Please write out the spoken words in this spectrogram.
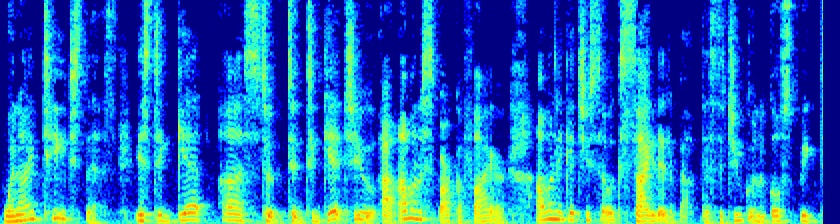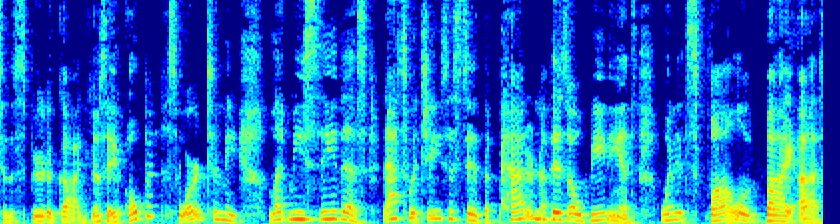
when i teach this is to get us to to, to get you I, I want to spark a fire. I want to get you so excited about this that you're going to go speak to the spirit of god. You're going to say open this word to me. Let me see this. That's what jesus did the pattern of his obedience when it's followed by us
